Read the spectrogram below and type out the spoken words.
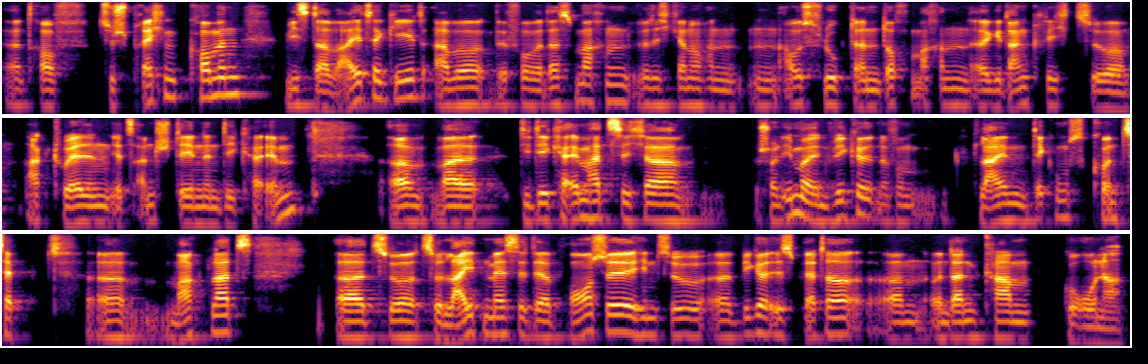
äh, drauf zu sprechen kommen, wie es da weitergeht. Aber bevor wir das machen, würde ich gerne noch einen, einen, Ausflug dann doch machen, äh, gedanklich zur aktuellen, jetzt anstehenden DKM. Äh, weil die DKM hat sich ja schon immer entwickelt, ne, vom kleinen Deckungskonzept äh, Marktplatz äh, zur, zur Leitmesse der Branche hin zu äh, Bigger is Better ähm, und dann kam Corona.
